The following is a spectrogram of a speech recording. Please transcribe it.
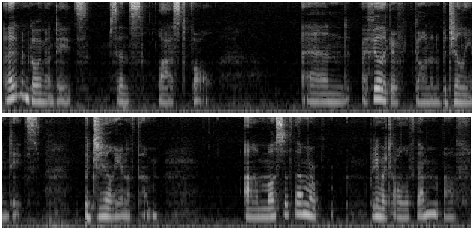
And I'd been going on dates since last fall. And I feel like I've gone on a bajillion dates. Bajillion of them. Um, most of them, or pretty much all of them, off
